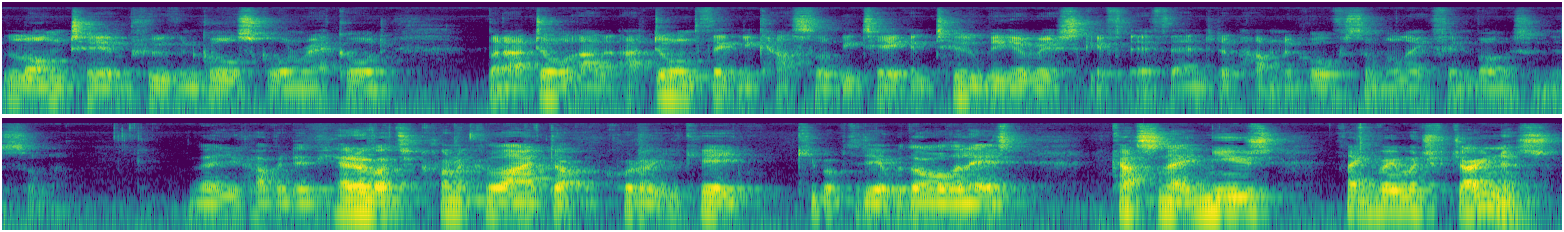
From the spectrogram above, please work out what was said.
long term proven goal scoring record but I don't I, I don't think Newcastle will be taking too big a risk if, if they ended up having to go for someone like Finnbogason in the summer. There you have it. If you head over to chroniclelive.co.uk, keep up to date with all the latest Newcastle United news. Thank you very much for joining us.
